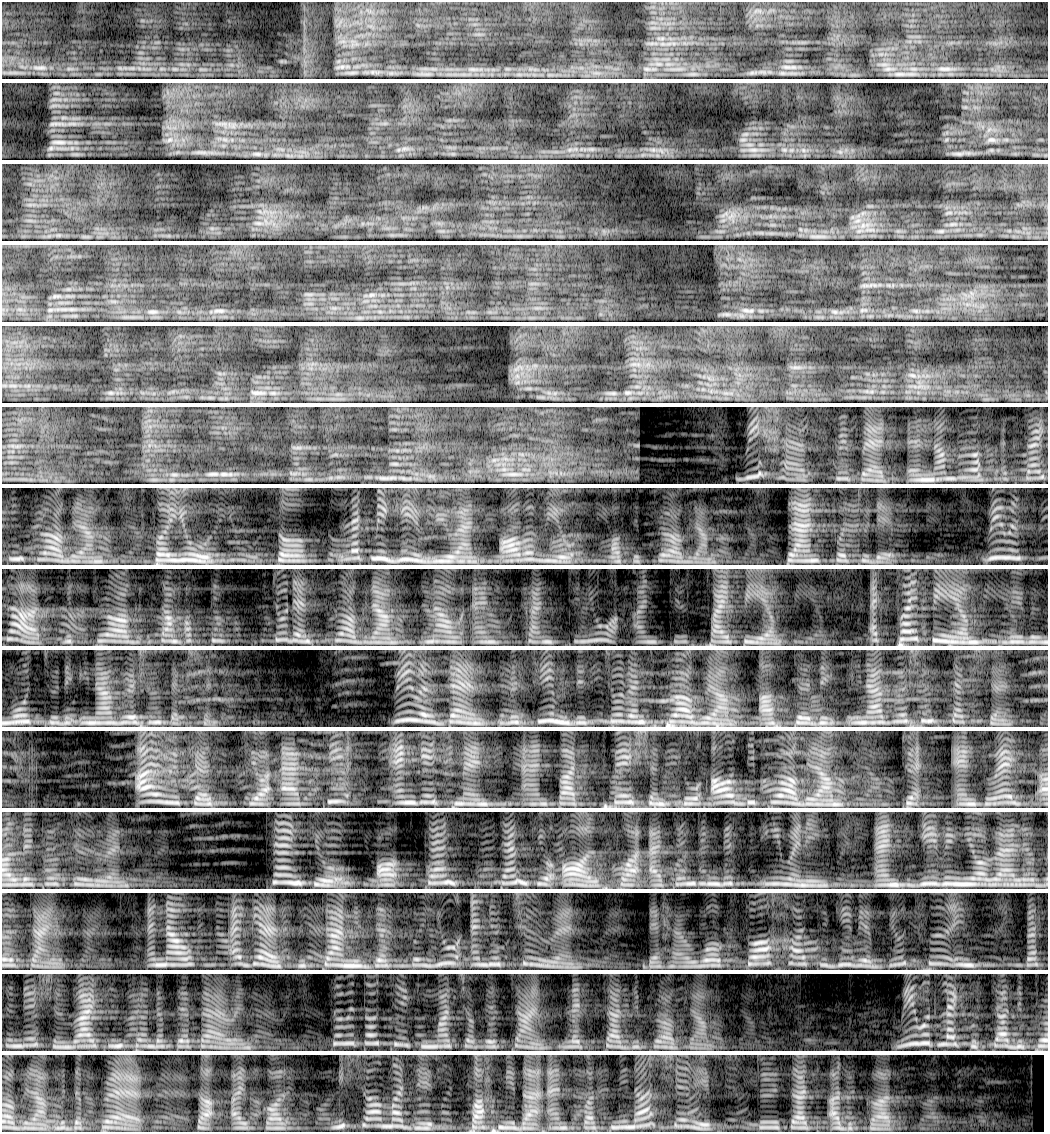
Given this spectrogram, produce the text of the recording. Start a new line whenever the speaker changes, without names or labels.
A very good evening, ladies and gentlemen, parents, teachers, and all my dear students. Well, I, Hida Abdul it's my great pleasure and privilege to you, host for this day. On behalf of the management, principal, staffs, and students of Al Fithra International School, we warmly welcome you all to this lovely event of our first annual celebration of our Moulana Alfika International School. Today, it is a special day for us as we are celebrating our first anniversary. I wish you that this program shall be full of sparkle and entertainment and will create some beautiful memories for all of us.
We have prepared a number of exciting programs for you, so let me give you an overview of the programs planned for today. We will start with some of the students' program now and continue until 5 pm. At 5 pm, we will move to the inauguration section. We will then resume the students' program after the inauguration section. I request your active engagement and participation throughout the program to encourage our little children. Thank you, all, thank, thank you all for attending this evening and giving your valuable time. And now, I guess this time is just for you and your children. They have worked so hard to give a beautiful presentation right in front of their parents. So without taking much of your time, let's start the program. We would like to start the program with a prayer. So I call Misha Majid, Fahmida and Fasmina Sharif to recite Adhkar.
